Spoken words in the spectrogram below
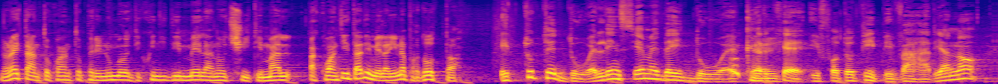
non è tanto quanto per il numero di, quindi di melanociti, ma la quantità di melanina prodotta. E tutte e due, l'insieme dei due, Ok. perché i fototipi variano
